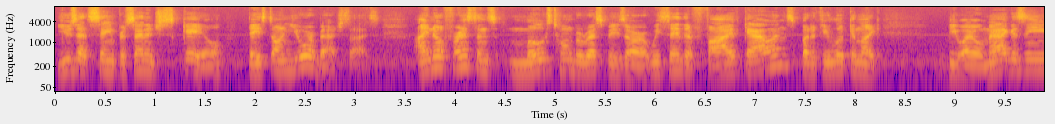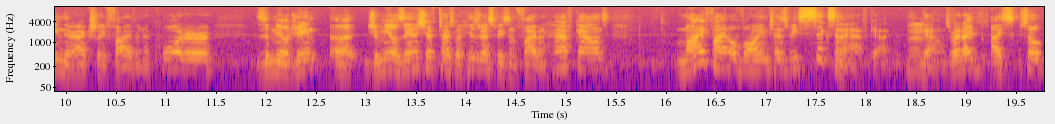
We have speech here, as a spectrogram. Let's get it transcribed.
use that same percentage scale based on your batch size. I know, for instance, most homebrew recipes are we say they're five gallons, but if you look in like BYO magazine, they're actually five and a quarter. Jamil, Jane, uh, Jamil Zainasheff talks about his recipes in five and a half gallons. My final volume tends to be six and a half gallon, gallons, right? I, I, so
